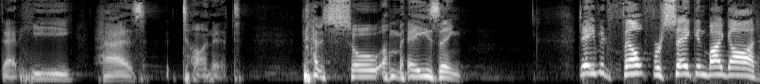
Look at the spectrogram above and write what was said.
that he has done it. That is so amazing. David felt forsaken by God,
